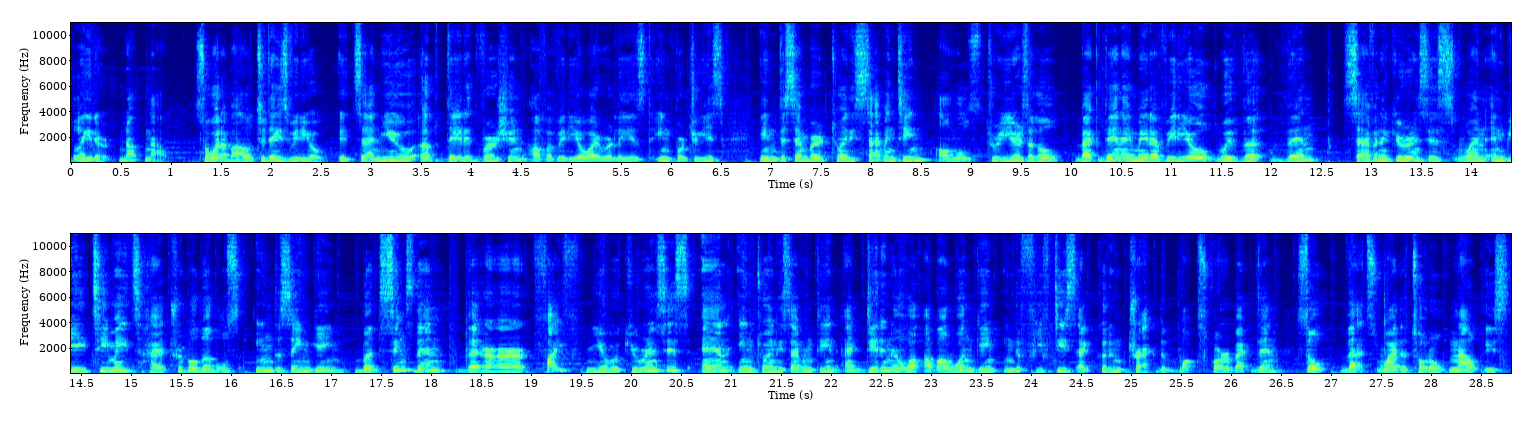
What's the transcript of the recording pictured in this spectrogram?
later, not now. So what about today's video? It's a new updated version of a video I released in Portuguese in December 2017, almost three years ago. Back then I made a video with the then 7 occurrences when NBA teammates had triple doubles in the same game. But since then there are 5 new occurrences and in 2017 I didn't know about one game in the 50s, I couldn't track the box score back then, so that's why the total now is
